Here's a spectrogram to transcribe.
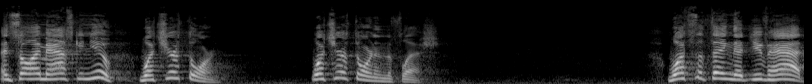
And so I'm asking you, what's your thorn? What's your thorn in the flesh? What's the thing that you've had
